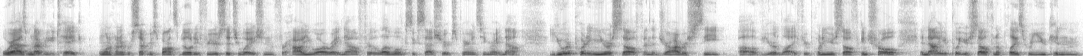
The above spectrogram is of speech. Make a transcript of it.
Whereas whenever you take 100% responsibility for your situation, for how you are right now, for the level of success you're experiencing right now, you are putting yourself in the driver's seat of your life. You're putting yourself in control. And now you put yourself in a place where you can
